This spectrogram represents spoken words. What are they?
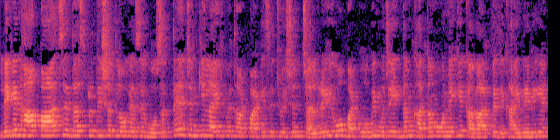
लेकिन हाँ पाँच से दस प्रतिशत लोग ऐसे हो सकते हैं जिनकी लाइफ में थर्ड पार्टी सिचुएशन चल रही हो बट वो भी मुझे एकदम खत्म होने के कगार पे दिखाई दे रही है,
